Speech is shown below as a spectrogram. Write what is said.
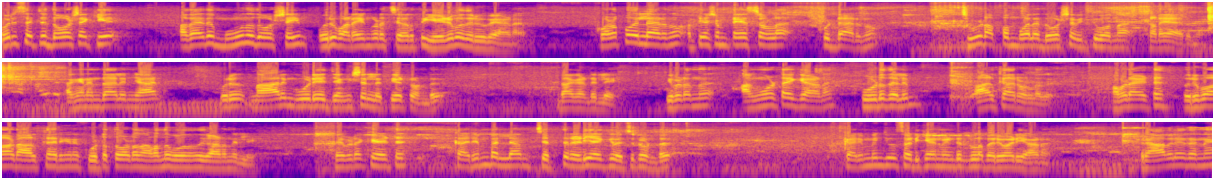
ഒരു സെറ്റ് ദോശയ്ക്ക് അതായത് മൂന്ന് ദോശയും ഒരു വടയും കൂടെ ചേർത്ത് എഴുപത് രൂപയാണ്. കുഴപ്പമില്ലായിരുന്നു. അത്യാവശ്യം ടേസ്റ്റുള്ള ഫുഡായിരുന്നു ചൂടപ്പം പോലെ ദോശ വിറ്റ് വന്ന കടയായിരുന്നു. അങ്ങനെ എന്തായാലും ഞാൻ ഒരു നാലും കൂടിയ ജംഗ്ഷനിൽ എത്തിയിട്ടുണ്ട്. ഇതാ കണ്ടില്ലേ? ഇവിടെ നിന്ന് അങ്ങോട്ടേക്കാണ് കൂടുതലും ആൾക്കാരുള്ളത്. അവിടെ ആയിട്ട് ഒരുപാട് ആൾക്കാർ ഇങ്ങനെ കൂട്ടത്തോടെ നടന്നു പോകുന്നത് കാണുന്നില്ലേ? ഇവിടെയൊക്കെ ആയിട്ട് കരിമ്പെല്ലാം ചെത്ത് റെഡിയാക്കി വെച്ചിട്ടുണ്ട്. കരിമ്പിൻ ജ്യൂസ് അടിക്കാൻ വേണ്ടിയിട്ടുള്ള പരിപാടിയാണ്. രാവിലെ തന്നെ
